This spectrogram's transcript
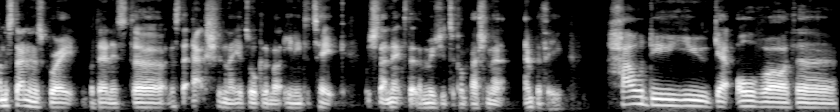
understanding is great but then it's the it's the action that you're talking about you need to take which is that next step that moves you to compassionate empathy how do you get over the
